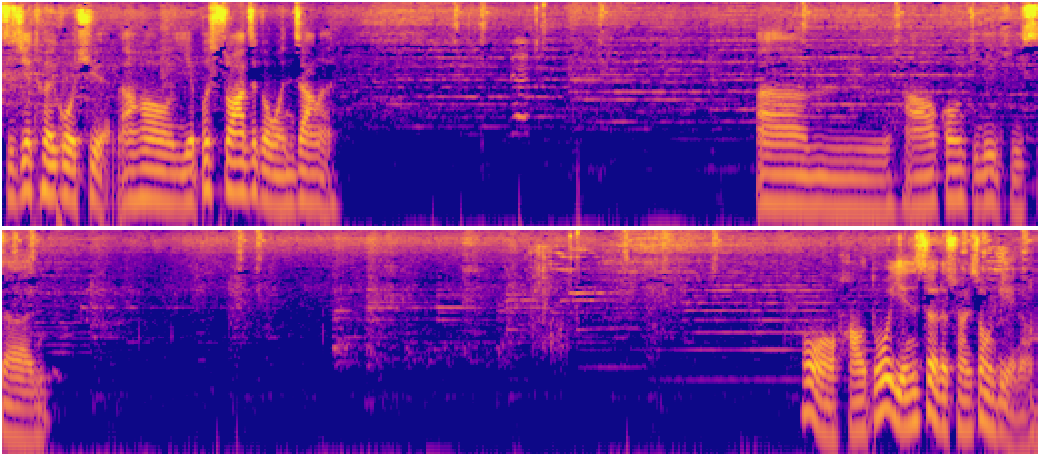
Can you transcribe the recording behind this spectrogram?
直接推过去，然后也不刷这个文章了。嗯，好，攻击力提升。哦，好多颜色的传送点哦。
